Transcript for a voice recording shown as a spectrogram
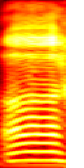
Uh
